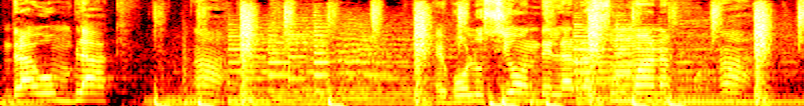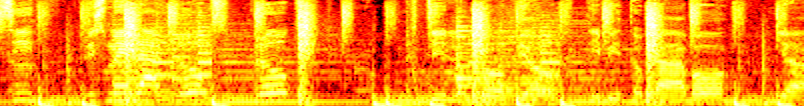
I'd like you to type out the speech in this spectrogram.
Dragon Black ah. Evolución de la raza humana ah. Sí, Crooks, Crooks Estilo propio, Tibito Bravo, ya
